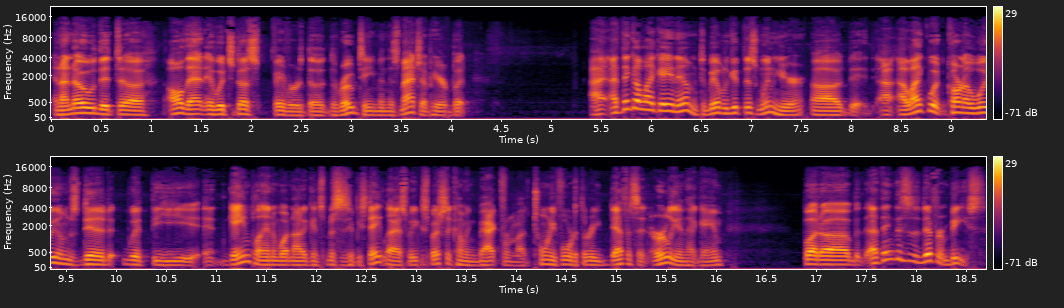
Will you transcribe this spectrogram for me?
and I know that uh, all that, which does favor the the road team in this matchup here, but – I, I think I like A and M to be able to get this win here. Uh, I, I, like what Carnell Williams did with the uh, game plan and whatnot against Mississippi State last week, especially coming back from a twenty-four to three deficit early in that game. But, uh, but I think this is a different beast.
